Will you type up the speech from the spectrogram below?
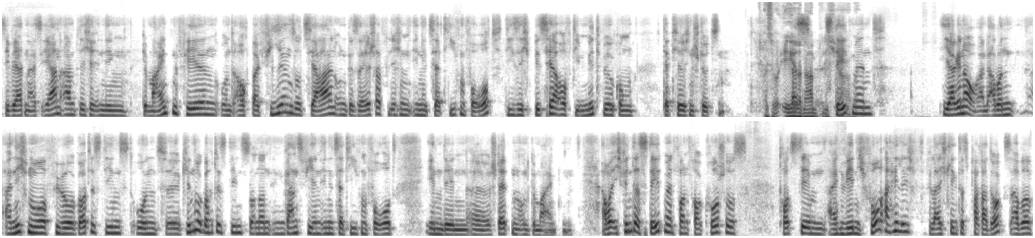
Sie werden als Ehrenamtliche in den Gemeinden fehlen und auch bei vielen sozialen und gesellschaftlichen Initiativen vor Ort, die sich bisher auf die Mitwirkung der Kirchen stützen. Also ehrenamtlich. Statement, ja, genau, aber nicht nur für Gottesdienst und äh, Kindergottesdienst, sondern in ganz vielen Initiativen vor Ort in den äh, Städten und Gemeinden. Aber ich finde das Statement von Frau Kurschus trotzdem ein wenig voreilig. Vielleicht klingt das paradox, aber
